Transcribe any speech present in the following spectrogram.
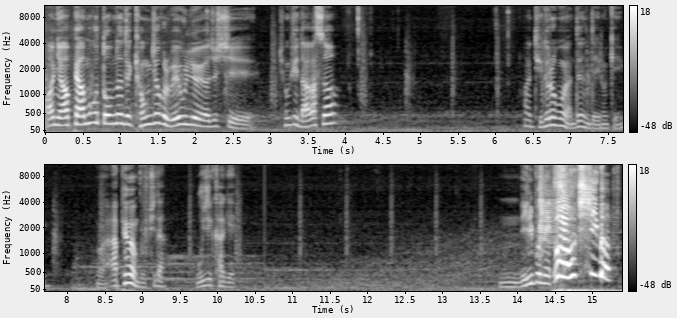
아니 앞에 아무것도 없는데 경적을 왜 울려요 아저씨? 정신 나갔어? 아 뒤돌아보면 안 되는데 이런 게임. 어, 앞에만 봅시다. 우직하게. 음 일본에 어 씨발!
